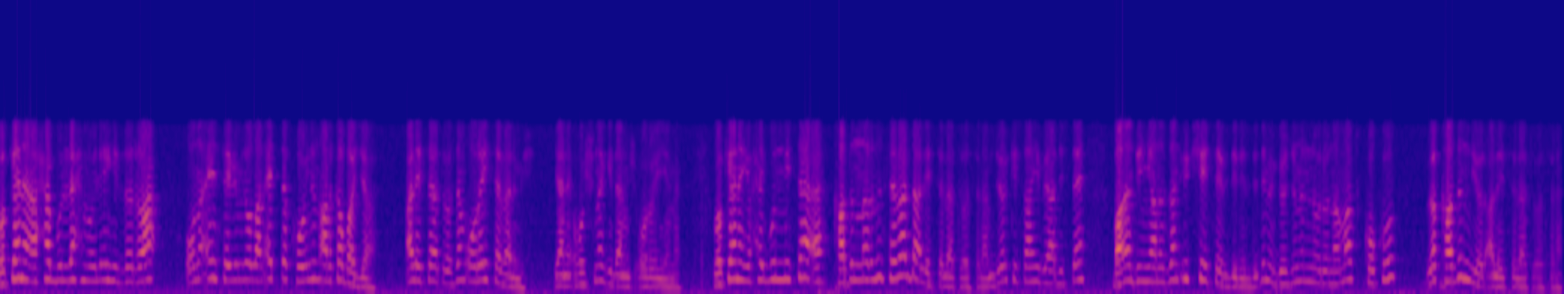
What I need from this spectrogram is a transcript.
Ve kâne ahabbul lehmu ileyhi zırra. Ona en sevimli olan et de koyunun arka bacağı. Aleyhissalatü vesselam orayı severmiş. Yani hoşuna gidermiş orayı yemek. Ve kâne yuhibbun nisâe. Kadınlarını severdi aleyhissalatü vesselam. Diyor ki sahibi hadiste bana dünyanızdan üç şey sevdirildi değil mi? Gözümün nuru namaz, koku ve kadın diyor aleyhissalatü vesselam.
